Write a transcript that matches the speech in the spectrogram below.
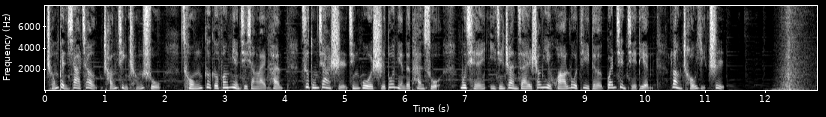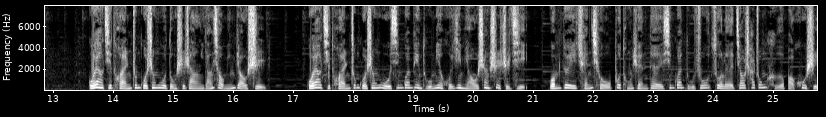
成本下降、场景成熟，从各个方面迹象来看，自动驾驶经过十多年的探索，目前已经站在商业化落地的关键节点，浪潮已至。国药集团中国生物董事长杨晓明表示，国药集团中国生物新冠病毒灭活疫苗上市之际。我们对全球不同源的新冠毒株做了交叉中和保护试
